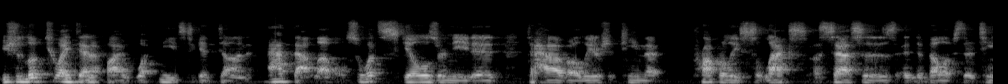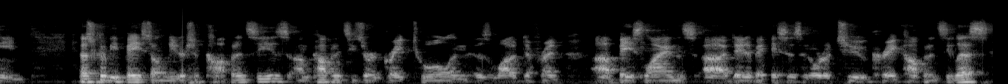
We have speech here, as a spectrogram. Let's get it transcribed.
you should look to identify what needs to get done at that level. So, what skills are needed to have a leadership team that properly selects, assesses, and develops their team. This could be based on leadership competencies. Um, competencies are a great tool, and there's a lot of different uh, baselines, uh, databases in order to create competency lists.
